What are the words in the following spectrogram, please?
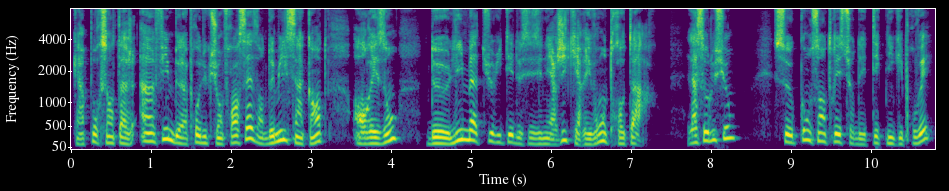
qu'un pourcentage infime de la production française en 2050 en raison de l'immaturité de ces énergies qui arriveront trop tard. La solution? Se concentrer sur des techniques éprouvées,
